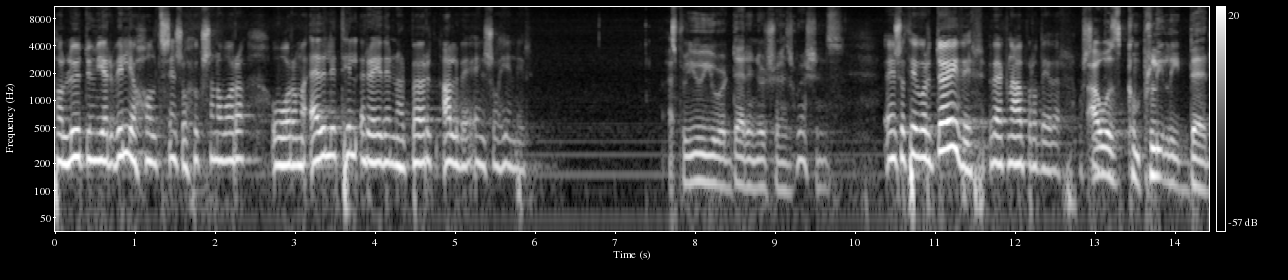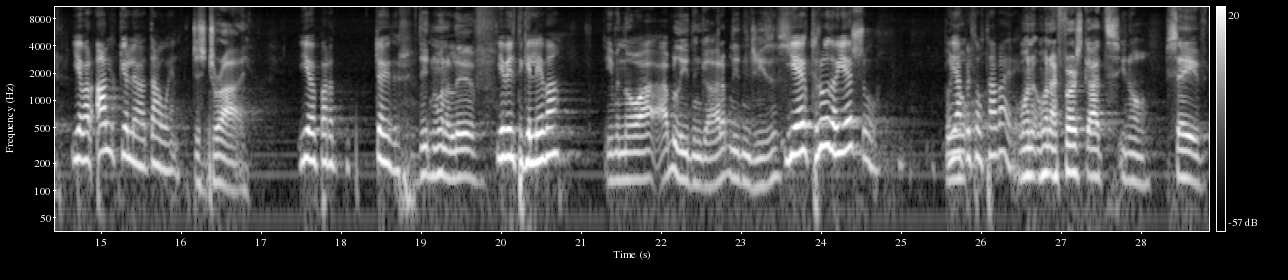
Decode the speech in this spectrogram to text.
þá lutum við vilja holdsins og hugsana vora og vorum að eðli til reyðinar börn alveg eins og hinnir. As for you, you were dead in your transgressions. Eins og þið voru dauðir vegna afbróta yður og I synda. was completely dead, Ég var algjörlega dáin. just dry. Ég var bara dauður. Didn't want to live, Ég vildi ekki lifa. even though I, I believed in God. I believed in Jesus. Ég trúði á Jésu og But you know, jafnvel þótt það væri. when, when I first got, you know, saved,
